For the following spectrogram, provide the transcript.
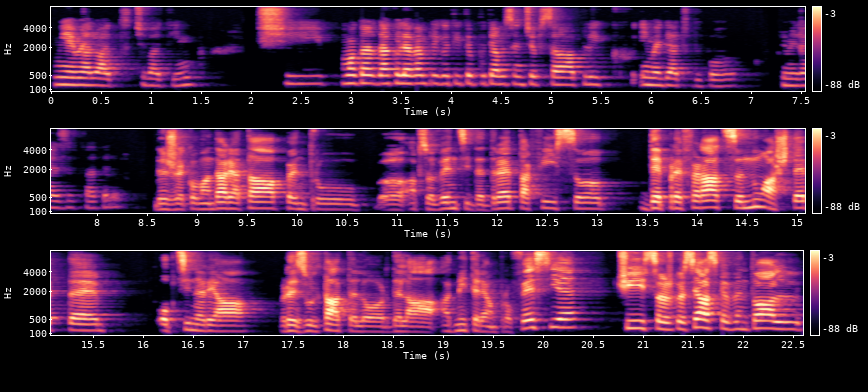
Mie mi-a luat ceva timp și măcar dacă le aveam pregătite puteam să încep să aplic imediat după primirea rezultatelor. Deci recomandarea ta pentru uh, absolvenții de drept ar fi să, de preferat, să nu aștepte obținerea rezultatelor de la admiterea în profesie, ci să-și găsească eventual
